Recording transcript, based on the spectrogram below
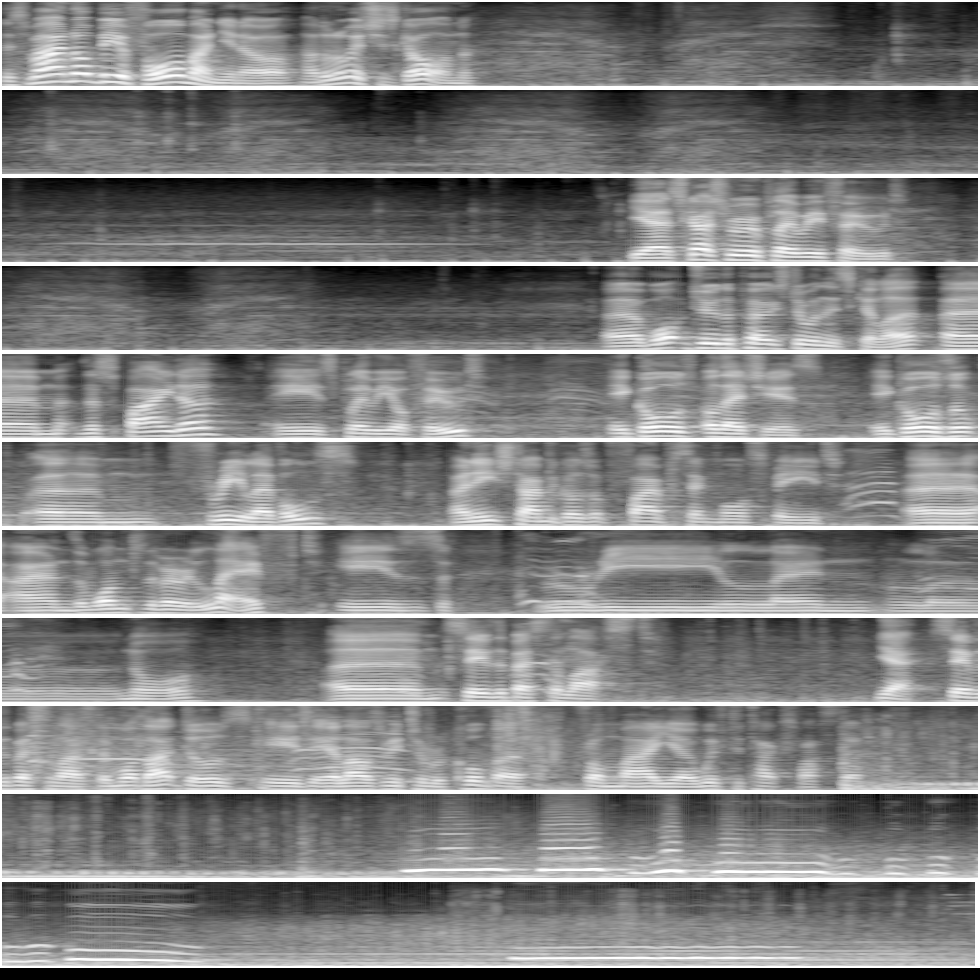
This might not be a four-man, you know. I don't know where she's gone. Yeah, Scratch Mirror play with food. Uh, what do the perks do on this killer? Um, the spider is play with your food. It goes... Oh, there she is. It goes up um, three levels. And each time it goes up 5% more speed. Uh, and the one to the very left is... Relentless... No. Um, save the best to last. Yeah, save the best to last. And what that does is it allows me to recover from my uh, whiffed attacks faster. God,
